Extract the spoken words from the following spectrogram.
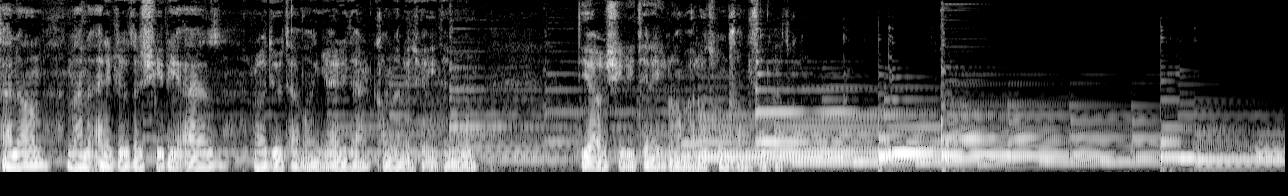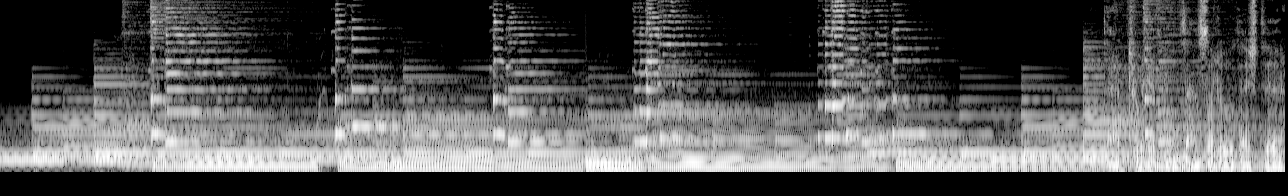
سلام من علی شیری از رادیو توانگری در کانال جدیدمون دیار شیری تلگرام براتون خوام صحبت کنم. در طول 15 سال گذشته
